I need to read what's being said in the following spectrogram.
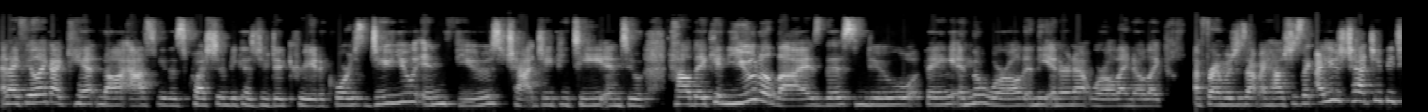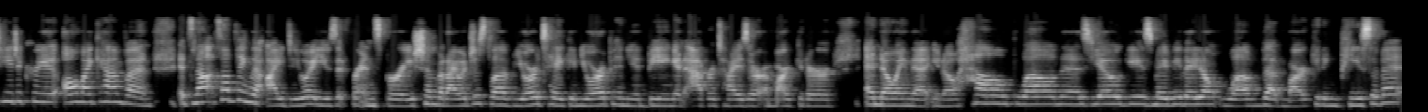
And I feel like I can't not ask you this question because you did create a course. Do you infuse Chat GPT into how they can utilize this new thing in the world? In the internet world. I know like a friend was just at my house. She's like, I use Chat GPT to create all my Canva. And it's not something that I do. I use it for inspiration, but I would just love your take and your opinion being an advertiser, a marketer, and knowing that, you know, health, wellness, yogis, maybe they don't love the marketing piece of it.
